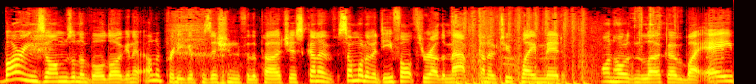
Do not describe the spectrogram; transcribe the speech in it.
barring Zombs on the Bulldog, and it on a pretty good position for the purchase. Kind of somewhat of a default throughout the map. Kind of two play mid, one holding the lurk over by A.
